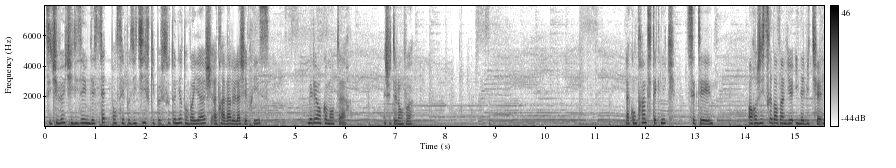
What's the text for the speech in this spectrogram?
Si tu veux utiliser une des sept pensées positives qui peuvent soutenir ton voyage à travers le lâcher-prise, mets-le en commentaire. Je te l'envoie. La contrainte technique, c'était enregistrer dans un lieu inhabituel.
